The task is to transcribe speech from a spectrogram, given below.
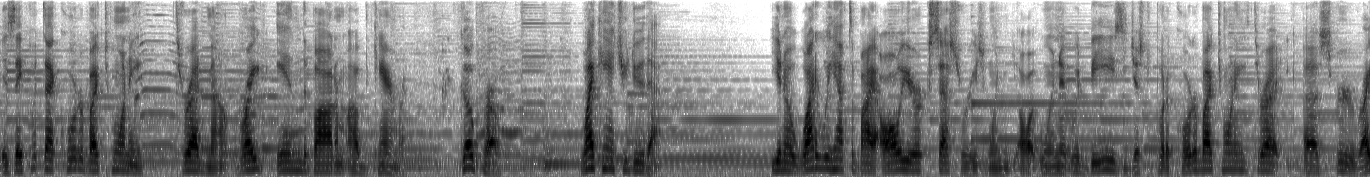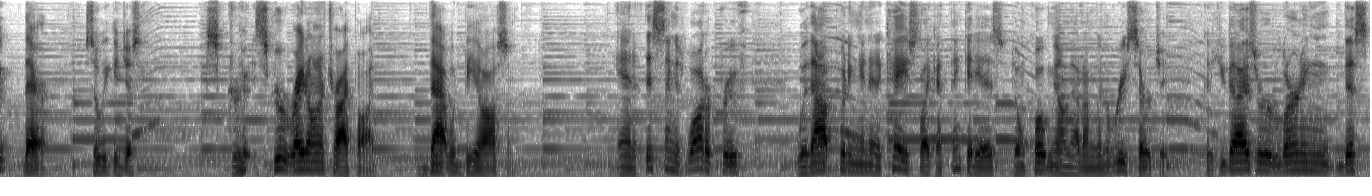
is they put that quarter by 20 thread mount right in the bottom of the camera. GoPro, why can't you do that? You know, why do we have to buy all your accessories when when it would be easy just to put a quarter by 20 thread uh, screw right there so we could just screw, screw it right on a tripod? That would be awesome. And if this thing is waterproof without putting it in a case like I think it is, don't quote me on that, I'm going to research it because you guys are learning this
